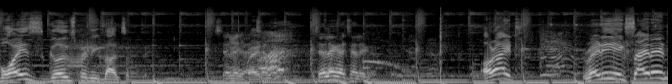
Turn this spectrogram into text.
बॉयज़ गर्ल्स पे नहीं डाल सकते। चलेगा चलेगा। चलेगा ऑलराइट रेडी एक्साइटेड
